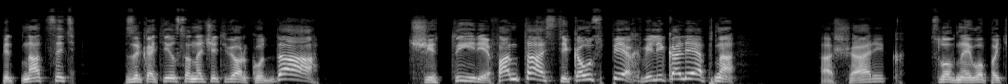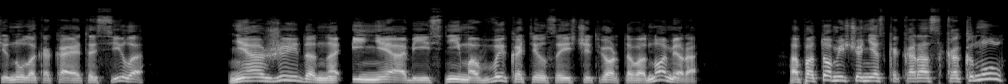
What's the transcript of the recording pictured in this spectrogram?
15, закатился на четверку. «Да!» «Четыре! Фантастика! Успех! Великолепно!» А шарик, словно его потянула какая-то сила, неожиданно и необъяснимо выкатился из четвертого номера, а потом еще несколько раз скакнул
